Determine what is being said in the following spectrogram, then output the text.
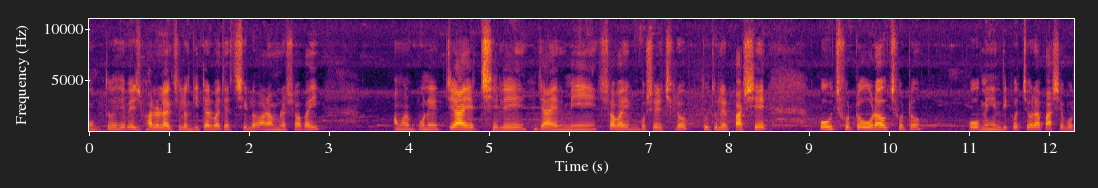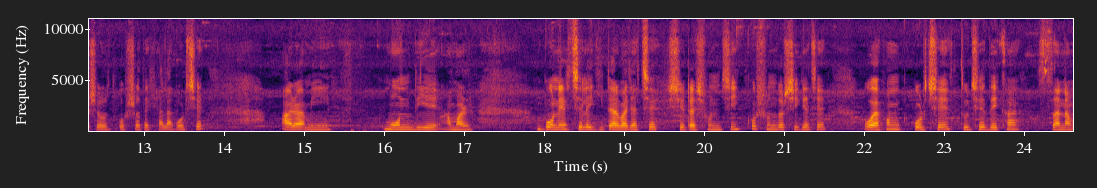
মুগ্ধ হয়ে বেশ ভালো লাগছিল গিটার বাজাচ্ছিল। আর আমরা সবাই, আমার বোনের জায়ের ছেলে, জায়ের মেয়ে সবাই বসেছিল তুতুলের পাশে। ও ছোট, ওরাও ছোট। ও মেহেন্দি পড়ছে ওরা পাশে বসে ওর সাথে খেলা করছে। আর আমি মন দিয়ে আমার বোনের ছেলে গিটার বাজাচ্ছে, সেটা শুনছি। খুব সুন্দর শিখেছে। ও এখন করছে তুঝে দেখা সনম।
